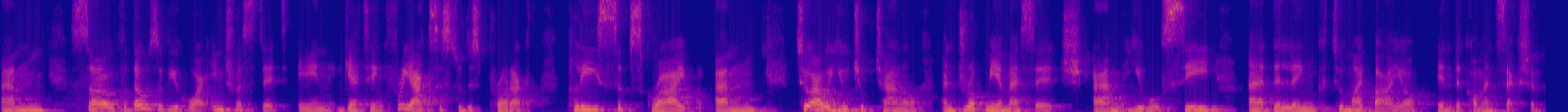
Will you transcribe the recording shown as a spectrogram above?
Um, so, for those of you who are interested in getting free access to this product, please subscribe um, to our YouTube channel and drop me a message. Um, you will see uh, the link to my bio in the comment section.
